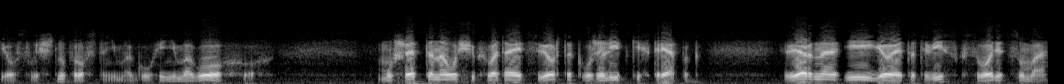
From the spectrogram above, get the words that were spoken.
ее услышать, ну просто не могу, и не могу, ох, ох. Мушетта на ощупь хватает сверток уже липких тряпок. Верно, и ее этот виск сводит с ума.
